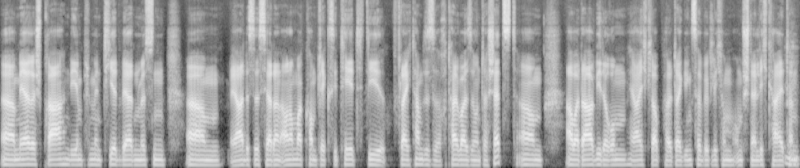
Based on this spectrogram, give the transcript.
äh, mehrere Sprachen, die implementiert werden müssen. Ähm, ja, das ist ja dann auch nochmal Komplexität, die vielleicht haben sie es auch teilweise unterschätzt. Ähm, aber da wiederum, ja, ich glaube halt, da ging es ja wirklich um, um Schnelligkeit mhm.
